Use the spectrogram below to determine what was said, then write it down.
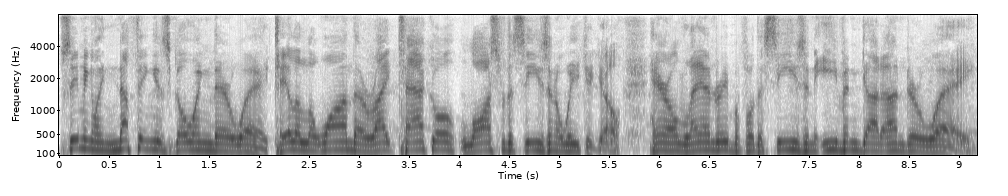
Seemingly nothing is going their way. Taylor Lewan, their right tackle, lost for the season a week ago. Harold Landry, before the season even got underway,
